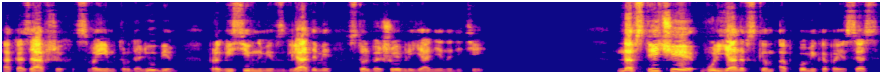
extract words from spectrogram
оказавших своим трудолюбием, прогрессивными взглядами столь большое влияние на детей. На встрече в Ульяновском обкоме КПСС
